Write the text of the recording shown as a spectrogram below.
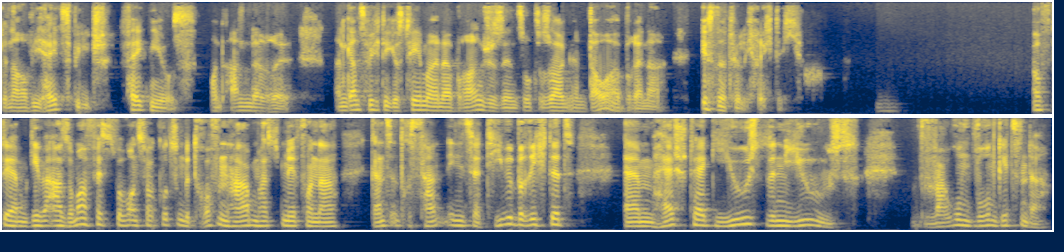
genau wie Hate Speech, Fake News und andere ein ganz wichtiges Thema in der Branche sind, sozusagen ein Dauerbrenner, ist natürlich richtig. Auf dem GWA Sommerfest, wo wir uns vor kurzem getroffen haben, hast du mir von einer ganz interessanten Initiative berichtet, ähm, Hashtag Use the News. Warum, worum geht's denn da?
